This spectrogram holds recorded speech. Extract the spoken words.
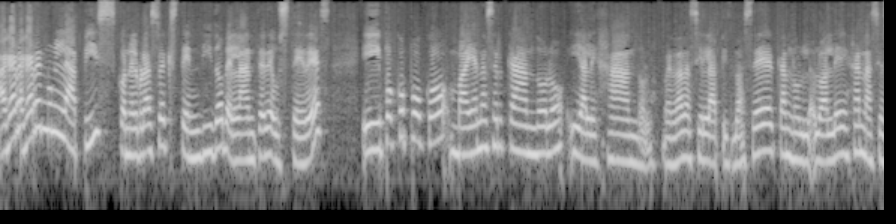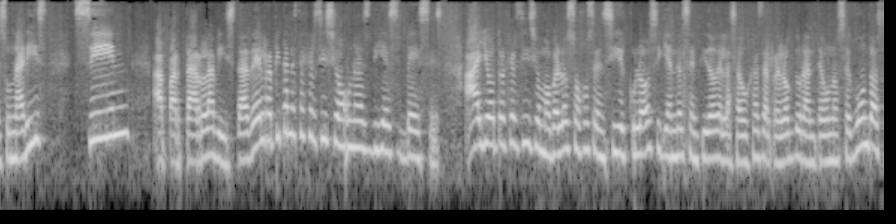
Agarren, agarren un lápiz con el brazo extendido delante de ustedes y poco a poco vayan acercándolo y alejándolo, ¿verdad? Así el lápiz lo acercan, lo, lo alejan hacia su nariz sin apartar la vista de él. Repitan este ejercicio unas 10 veces. Hay otro ejercicio, mover los ojos en círculo siguiendo el sentido de las agujas del reloj durante unos segundos.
